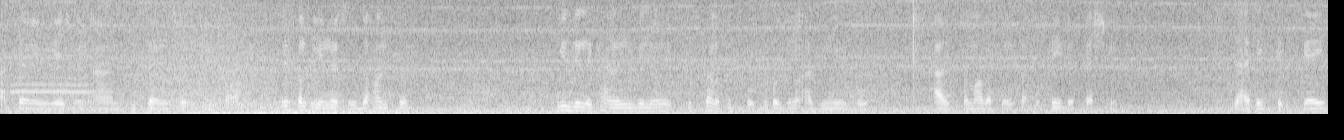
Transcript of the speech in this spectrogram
that turning engagement and he turns just too far. This is something you notice with the Hunter. Using the cannons, you know, it's kind of difficult because you're not as maneuverable as some other things like the Sabre especially. The F86K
